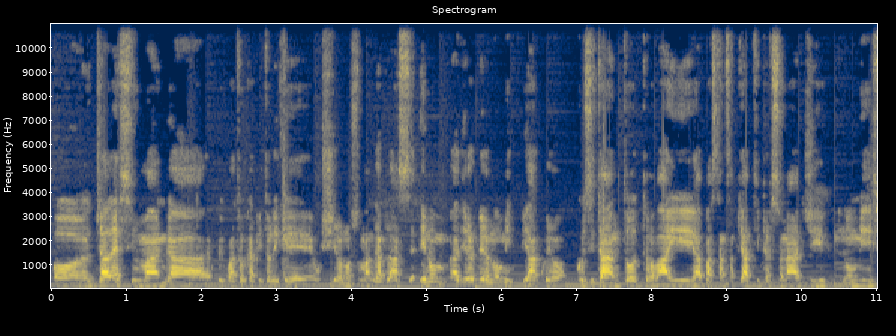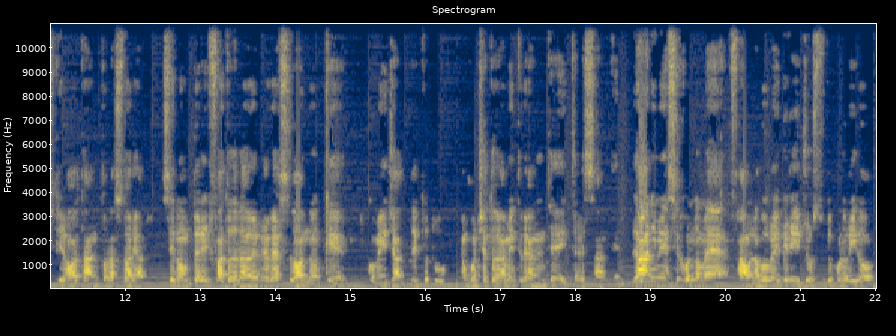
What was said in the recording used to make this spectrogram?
Ho già letto il manga, quei quattro capitoli che uscirono su Manga Plus, e non, a dire il vero non mi piacquero così tanto. Trovai abbastanza piatti i personaggi, non mi ispirò tanto la storia, se non per il fatto della Reverse London che come hai già detto tu, è un concetto veramente, veramente interessante. L'anime, secondo me, fa un lavoro egregio, studio colorido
